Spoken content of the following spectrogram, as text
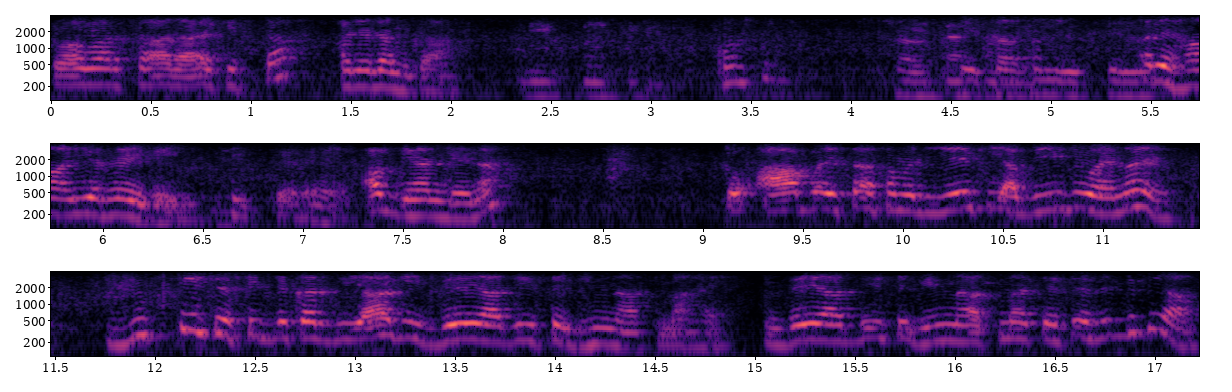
तो अब अर्थ आ रहा है किसका? अजडम का। कौन सी? अरे हाँ ये रह गई। ठीक कह रहे अब ध्यान देना। तो आप ऐसा समझिए कि अभी जो है ना युक्ति से सिद्ध कर दिया कि दे आदि से भिन्न आत्मा है। दे आदि से भिन्न आत्मा कैसे सिद्ध किया?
